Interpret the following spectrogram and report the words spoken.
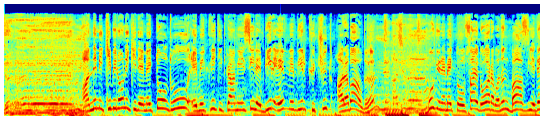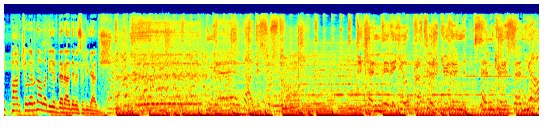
Dön Annem 2012'de emekli olduğu emeklilik ikramiyesiyle bir ev ve bir küçük araba aldı. Bugün emekli olsaydı o arabanın bazı yedek parçalarını alabilirdi herhalde mesajı gelmiş. Dikenleri yıpratır gülün Sen gülsen yarın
